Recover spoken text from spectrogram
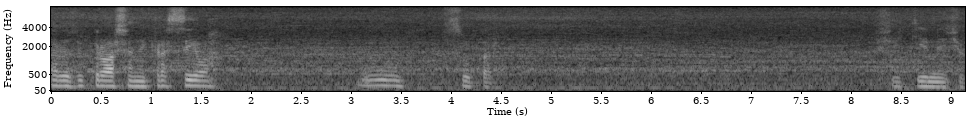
розукрашені красиво. М, Супер. Щитильничок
